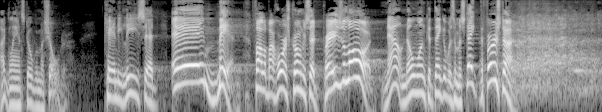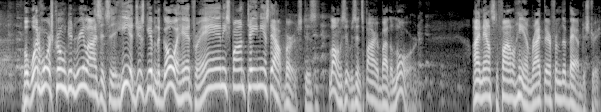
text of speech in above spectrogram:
I glanced over my shoulder. Candy Lee said, Amen, followed by Horace Crone who said, Praise the Lord. Now no one could think it was a mistake the first time. But what Horace Crone didn't realize is that he had just given the go ahead for any spontaneous outburst as long as it was inspired by the Lord. I announced the final hymn right there from the baptistry.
